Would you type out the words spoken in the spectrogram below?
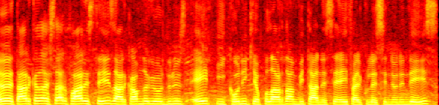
Evet arkadaşlar Paris'teyiz. Arkamda gördüğünüz en ikonik yapılardan bir tanesi Eyfel Kulesi'nin önündeyiz.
